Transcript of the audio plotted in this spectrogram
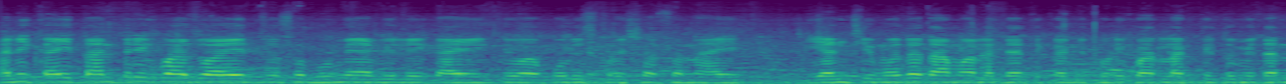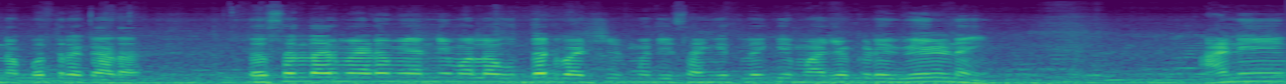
आणि काही तांत्रिक बाजू आहेत जसं भूमी अभिलेख आहे किंवा पोलीस प्रशासन आहे यांची मदत आम्हाला त्या ठिकाणी थोडीफार लागते. तुम्ही त्यांना पत्र काढा. तहसीलदार मॅडम यांनी मला उद्धट बाटशीटमध्ये सांगितलं की माझ्याकडे वेळ नाही. आणि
